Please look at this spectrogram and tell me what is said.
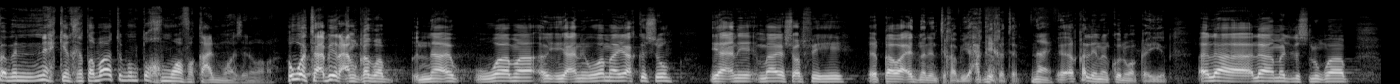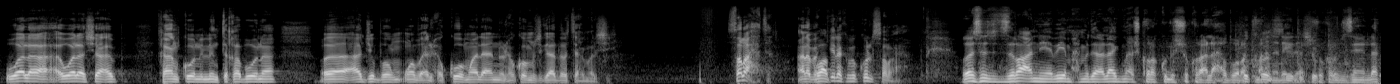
فبنحكي الخطابات وبنطخ موافقة على الموازنة ورا هو تعبير عن غضب النائب وما يعني وما يعكسه يعني ما يشعر فيه قواعدنا الانتخابية حقيقة. نعم. خلينا نكون واقعيين. لا لا مجلس نواب ولا ولا شعب خلينا نكون اللي انتخبونا آه، عاجبهم وضع الحكومة لأنه الحكومة مش قادرة تعمل شيء. صراحة أنا بحكي. لك بكل صراحة. رئيس الزراعة النيابية محمد العلاقمي أشكرك كل الشكر على حضورك. معنا ليلى. شكراً. شكرا جزيلا لك.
